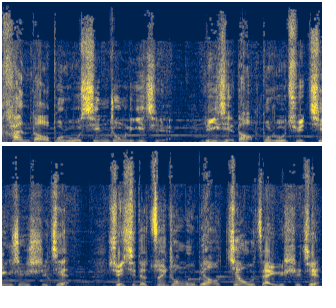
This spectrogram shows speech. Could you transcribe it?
看到不如心中理解，理解到不如去亲身实践。学习的最终目标就在于实践。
